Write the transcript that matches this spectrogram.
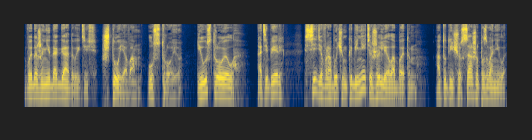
Вы даже не догадываетесь, что я вам устрою». И устроил. А теперь, сидя в рабочем кабинете, жалел об этом. А тут еще Саша позвонила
